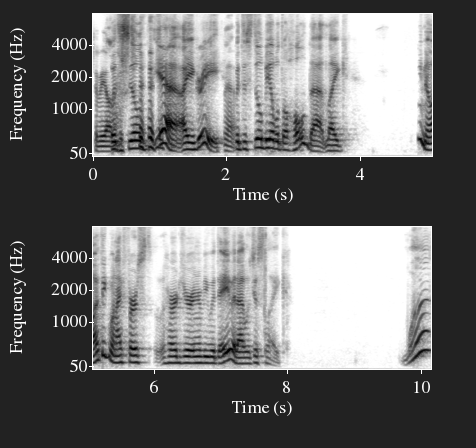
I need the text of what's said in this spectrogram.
to be honest. But still, yeah, I agree. Yeah. But to still be able to hold that, like, you know, I think when I first heard your interview with David, I was just like, what?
